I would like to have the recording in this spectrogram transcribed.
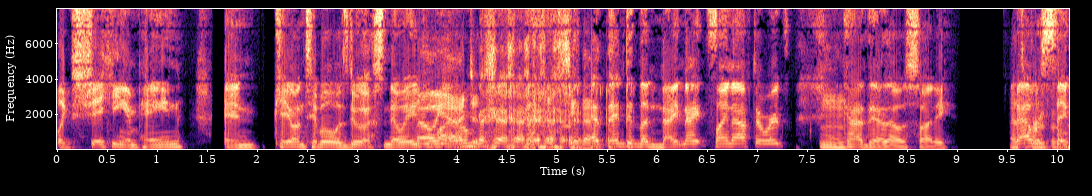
like shaking in pain, and Kayvon Thibodeaux was doing a snow angel. Oh, yeah, I him. did- see that. and then did the night night sign afterwards. Mm, God damn, that was funny. that's that was brutal.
